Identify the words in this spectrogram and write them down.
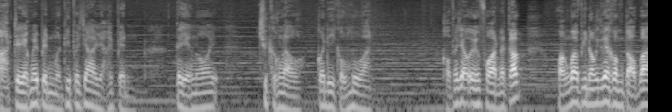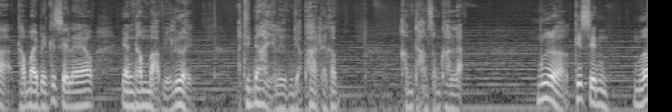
อาจจะยังไม่เป็นเหมือนที่พระเจ้าอยากให้เป็น แต่อย่างน้อยชีวิตของเราก็ดีกว่าเมื่อวานขอพระเจ้าอวยพรนะครับ หวังว่าพี่น้องจะได้คำตอบว่าทำไมเป็นคริสเตียนแล้ว ยังทำบาปอยู่เรื่อย อาทิตย์หน้าอย่าลืมอย่าพลาดนะครับคำถามสำคัญละเมื่อคริสเตียน เมื่อ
